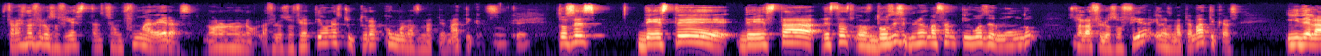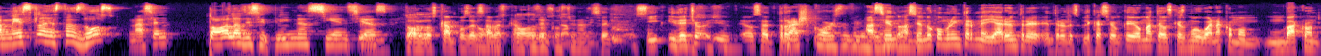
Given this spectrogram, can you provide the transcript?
están haciendo filosofía, están- son fumaderas. No, no, no, no. La filosofía tiene una estructura como las matemáticas. Entonces, de, este, de, esta, de estas, las dos disciplinas más antiguas del mundo son la filosofía y las matemáticas. Y de la mezcla de estas dos nacen todas las disciplinas, ciencias, Todos los campos del todos saber. los campos Todos del los campos, cuestionamiento. Sí. Y, y de hecho, y- o sea, Crash course haciendo, haciendo como un intermediario entre, entre la explicación que dio Mateus, que es muy buena como un background,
